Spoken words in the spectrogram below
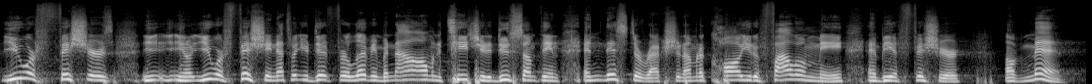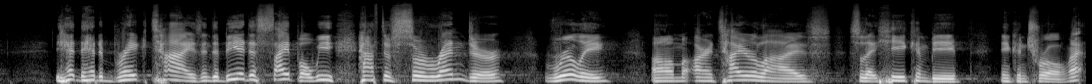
you were fishers, you, you know, you were fishing, that's what you did for a living, but now I'm going to teach you to do something in this direction. I'm going to call you to follow me and be a fisher of men. Had, they had to break ties. And to be a disciple, we have to surrender really um, our entire lives so that he can be in control. I,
